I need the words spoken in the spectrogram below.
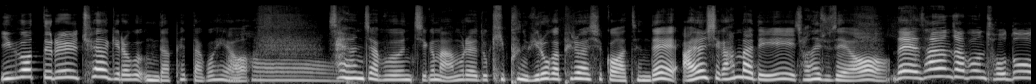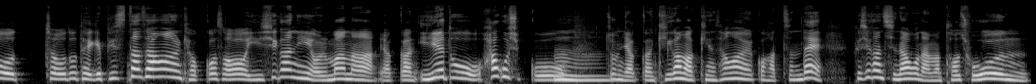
이것들을 최악이라고 응답했다고 해요. 아하. 사연자분 지금 아무래도 깊은 위로가 필요하실 것 같은 데 아연 씨가 한마디 전해주세요. 네, 사연자분 저도 저도 되게 비슷한 상황을 겪어서 이 시간이 얼마나 약간 이해도 하고 싶고 음. 좀 약간 기가 막힌 상황일 것 같은데 그 시간 지나고 나면 더 좋은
